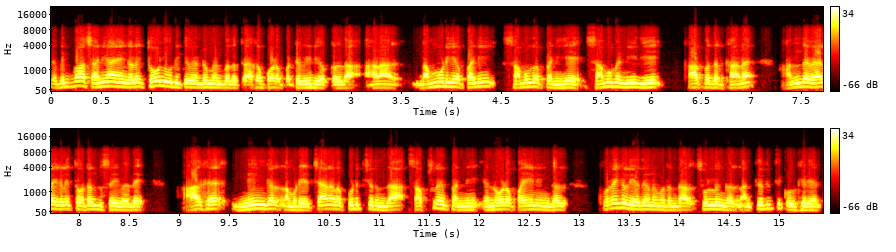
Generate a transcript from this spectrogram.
இந்த பிக் பாஸ் அநியாயங்களை தோல் உரிக்க வேண்டும் என்பதற்காக போடப்பட்ட வீடியோக்கள் தான். ஆனால் நம்முடைய பணி சமூக பணியே சமூக நீதியை காப்பதற்கான அந்த வேலைகளை தொடர்ந்து செய்வதே. ஆக நீங்கள் நம்முடைய சேனலை பிடிச்சிருந்தா சப்ஸ்கிரைப் பண்ணி என்னோட பயணிங்கள் குறைகள் ஏதேனும் இருந்தால் சொல்லுங்கள் நான் திருத்திக் கொள்கிறேன்.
